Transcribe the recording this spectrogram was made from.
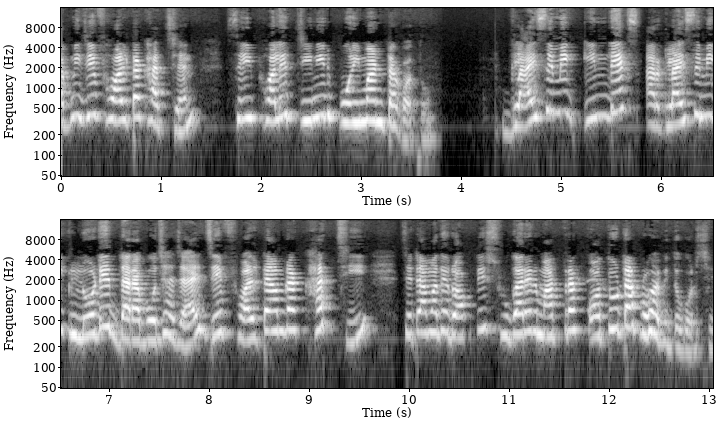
আপনি যে ফলটা খাচ্ছেন, সেই ফলে চিনির পরিমাণটা কত? গ্লাইসেমিক ইন্ডেক্স আর গ্লাইসেমিক লোডের দ্বারা বোঝা যায় যে ফলটা আমরা খাচ্ছি, সেটা আমাদের রক্তে সুগারের মাত্রা কতটা প্রভাবিত করছে।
